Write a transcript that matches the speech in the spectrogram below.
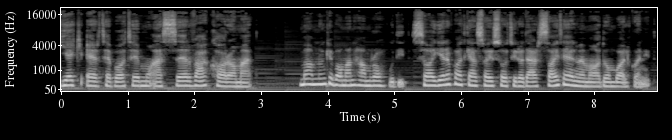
یک ارتباط مؤثر و کارآمد. ممنون که با من همراه بودید. سایر پادکست های صوتی رو در سایت علم ما دنبال کنید.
